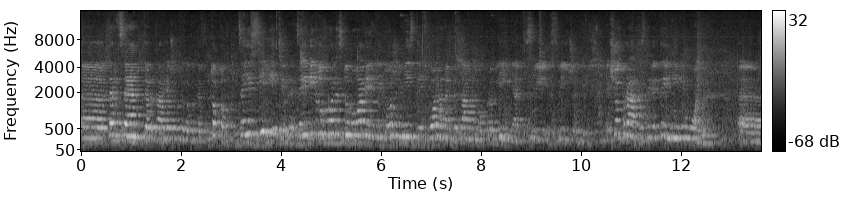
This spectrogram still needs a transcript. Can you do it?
е, терцентр, я вже говорила про те. Тобто це є всі відділи. Це є відділ охорони здоров'я, який теж містить в органах державного управління своїх своїх чоловік. Якщо брати з 9 мільйонів е,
